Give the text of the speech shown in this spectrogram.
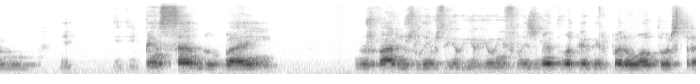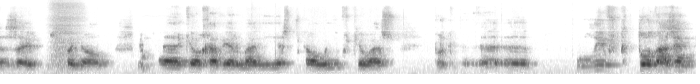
Um, e, e, pensando bem nos vários livros, eu, eu, eu, infelizmente vou ter de ir para um autor estrangeiro, espanhol, uh, que é o Javier Marias, porque há um livro que eu acho, porque uh, uh, o livro que toda a gente,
